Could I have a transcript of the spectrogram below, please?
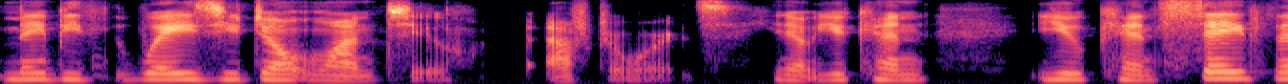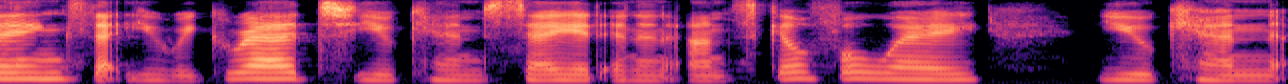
maybe ways you don't want to afterwards. You know, you can you can say things that you regret, you can say it in an unskillful way, you can,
